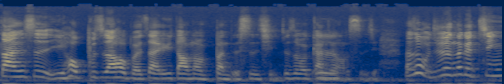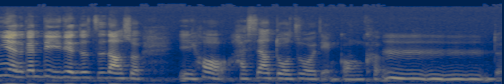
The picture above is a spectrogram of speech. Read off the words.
但是以后不知道会不会再遇到那么笨的事情，就是会干这种事情。但是我觉得那个经验跟历练就知道说，以后还是要多做一点功课。嗯嗯嗯嗯嗯，对。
